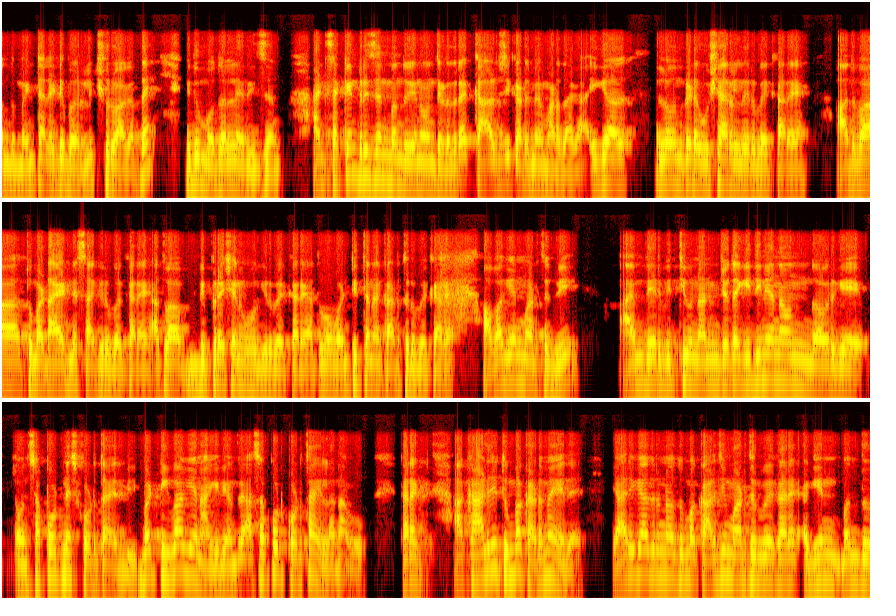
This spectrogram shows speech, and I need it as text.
ಒಂದು ಮೆಂಟಾಲಿಟಿ ಬರ್ಲಿಕ್ಕೆ ಶುರು ಆಗತ್ತೆ. ಇದು ಮೊದಲನೇ ರೀಸನ್ ಅಂಡ್ ಸೆಕೆಂಡ್ ರೀಸನ್ ಬಂದು ಏನು ಅಂತ ಹೇಳಿದ್ರೆ, ಕಾಳಜಿ ಕಡಿಮೆ ಮಾಡಿದಾಗ. ಈಗ ಎಲ್ಲೋ ಒಂದ್ ಕಡೆ ಹುಷಾರಲ್ಲಿರ್ಬೇಕಾರೆ ಅಥವಾ ತುಂಬಾ ಟಯರ್ಡ್ನೆಸ್ ಆಗಿರ್ಬೇಕಾರೆ, ಅಥವಾ ಡಿಪ್ರೆಷನ್ ಹೋಗಿರ್ಬೇಕಾರೆ, ಅಥವಾ ಒಂಟಿತನ ಕಾಡ್ತಿರ್ಬೇಕಾರೆ, ಅವಾಗ ಏನ್ ಮಾಡ್ತಿದ್ವಿ I am there with you ನಾನು ನಿಮ್ ಜೊತೆಗೆ ಇದೀನಿ ಅನ್ನೋ ಒಂದು ಅವ್ರಿಗೆ ಒಂದು ಸಪೋರ್ಟ್ನೆಸ್ ಕೊಡ್ತಾ ಇದ್ವಿ. ಬಟ್ ಇವಾಗ ಏನಾಗಿದೆ ಅಂದ್ರೆ, ಆ ಸಪೋರ್ಟ್ ಕೊಡ್ತಾ ಇಲ್ಲ ನಾವು. ಕರೆಕ್ಟ್ ಆ ಕಾಳಜಿ ತುಂಬಾ ಕಡಿಮೆ ಇದೆ. ಯಾರಿಗಾದ್ರೂ ನಾವು ತುಂಬಾ ಕಾಳಜಿ ಮಾಡ್ತಿರ್ಬೇಕಾದ್ರೆ ಅಗೇನ್ ಒಂದು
